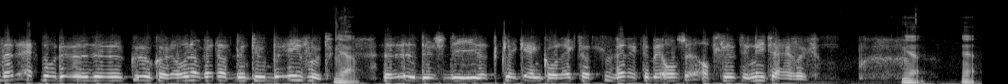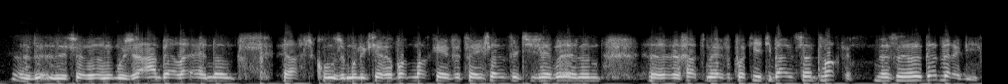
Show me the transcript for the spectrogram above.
werd echt door de, de corona werd dat natuurlijk beïnvloed. Ja. Uh, dus die, dat klik en collect, dat werkte bij ons absoluut niet eigenlijk. Ja. Ja. Dus dan moesten ze aanbellen en dan ja, konden ze moeilijk zeggen van mag ik even twee sleuteltjes hebben en dan gaat hij me even een kwartiertje buiten staan te wachten. Dus dat werkt niet.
